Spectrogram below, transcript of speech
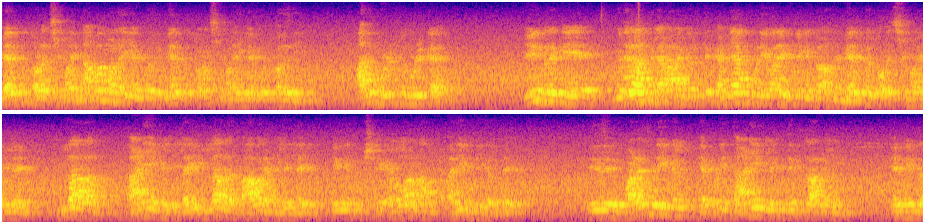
மேற்கு தொடர்ச்சி மலை நவமலை என்பது மேற்கு தொடர்ச்சி மலையிலே ஒரு பகுதி. அது முழுக்க முழுக்க இன்றைக்கு குஜராத்தில் ஆரம்பித்து கன்னியாகுமரி வரை முடிகின்ற அந்த மேற்கு தொடர்ச்சி மலையிலே இல்லாத தானியங்கள் இல்லை இல்லாத தாவரங்கள் இல்லை என்கிற விஷயங்கள் எல்லாம் நாம் அறிய முடிகிறது. இது பழங்குடிகள் எப்படி தானியங்களை விதிக்கிறார்கள் என்கின்ற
